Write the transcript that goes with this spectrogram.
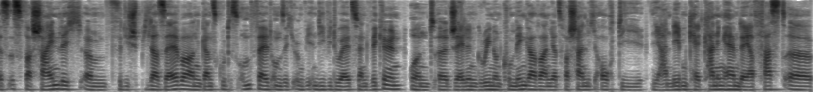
Es ist wahrscheinlich ähm, für die Spieler selber ein ganz gutes Umfeld, um sich irgendwie individuell zu entwickeln. Und äh, Jalen Green und Kuminga waren jetzt wahrscheinlich auch die, ja, neben Kate Cunningham, der ja fast äh,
